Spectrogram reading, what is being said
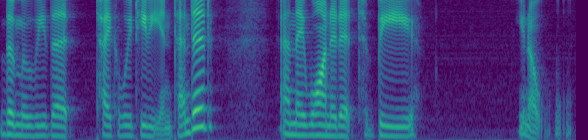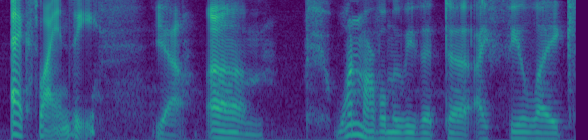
the movie that Taika Waititi intended, and they wanted it to be, you know, X, Y, and Z. Yeah. Um, one Marvel movie that uh, I feel like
